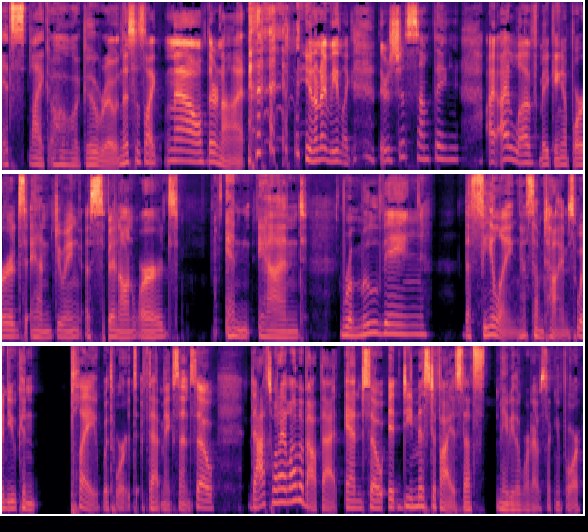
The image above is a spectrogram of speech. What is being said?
It's like, oh, a guru. And this is like, no, they're not. you know what I mean? Like there's just something I, I love making up words and doing a spin on words and and removing the feeling sometimes when you can play with words, if that makes sense. So that's what I love about that. And so it demystifies, that's maybe the word I was looking for,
